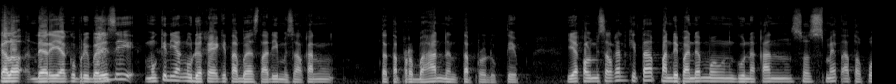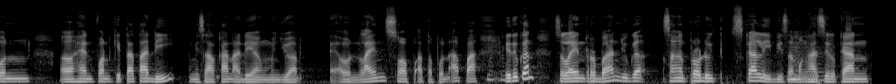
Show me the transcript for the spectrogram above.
Kalau dari aku pribadi sih mungkin yang udah kayak kita bahas tadi misalkan tetap rebahan dan tetap produktif. Ya kalau misalkan kita pandai-pandai menggunakan sosmed ataupun eh, handphone kita tadi, misalkan ada yang menjual online shop ataupun apa, itu kan selain rebahan juga sangat produktif sekali bisa menghasilkan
